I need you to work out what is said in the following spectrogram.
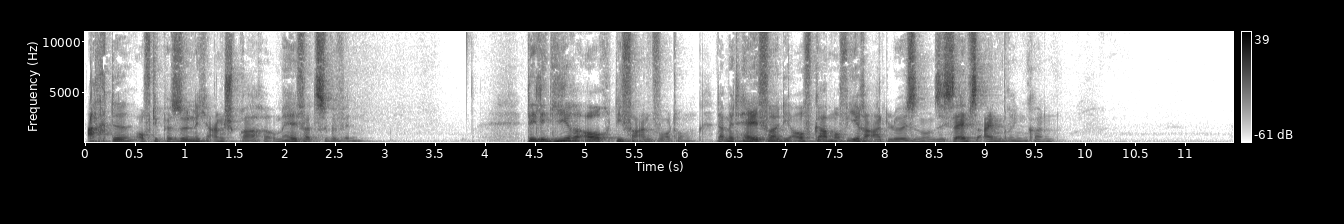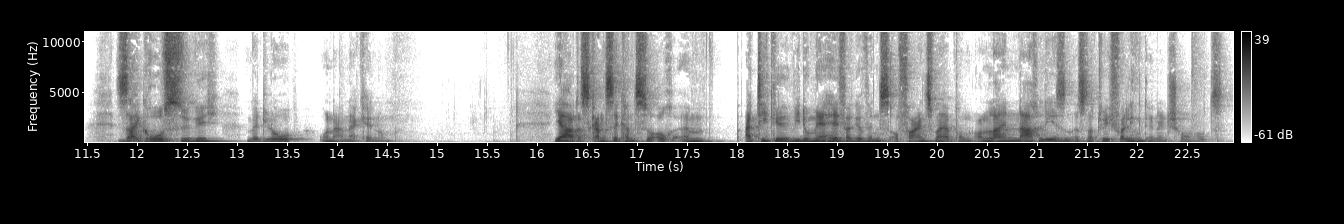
Achte auf die persönliche Ansprache, um Helfer zu gewinnen. Delegiere auch die Verantwortung, damit Helfer die Aufgaben auf ihre Art lösen und sich selbst einbringen können. Sei großzügig mit Lob und Anerkennung. Ja, das Ganze kannst du auch im Artikel, wie du mehr Helfer gewinnst, auf vereinsmeier.online nachlesen, ist natürlich verlinkt in den Shownotes.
